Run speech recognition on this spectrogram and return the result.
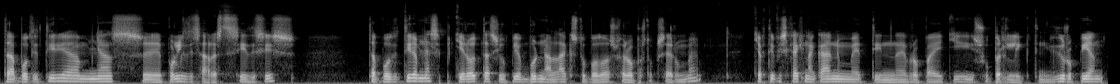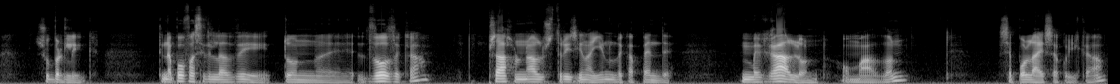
τα αποδητήρια μιας ε, πολύ δυσάρεστης είδησης, τα αποδητήρια μιας επικαιρότητας η οποία μπορεί να αλλάξει το ποδόσφαιρο όπως το ξέρουμε και αυτή φυσικά έχει να κάνει με την Ευρωπαϊκή Super League, την European Super League. Την απόφαση δηλαδή των ε, 12 που ψάχνουν άλλους 3 για να γίνουν 15 μεγάλων ομάδων σε πολλά εισαγωγικά.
